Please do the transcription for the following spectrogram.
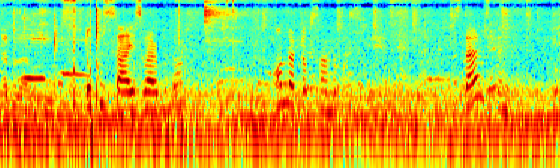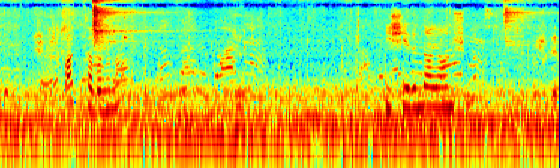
Ne kadar? 9 size var burada. 14.99. İster misin? Bak tabanına. İş yerinde ayağını. Güzel.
